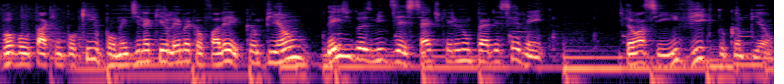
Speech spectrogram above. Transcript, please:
vou voltar aqui um pouquinho, pô, Medina que eu lembro que eu falei, campeão desde 2017 que ele não perde esse evento. Então assim, invicto campeão.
